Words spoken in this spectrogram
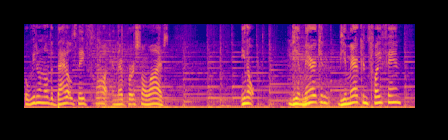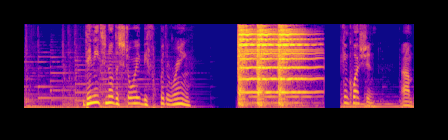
but we don't know the battles they've fought in their personal lives. You know, the American the American fight fan, they need to know the story before the ring. Second question: um,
